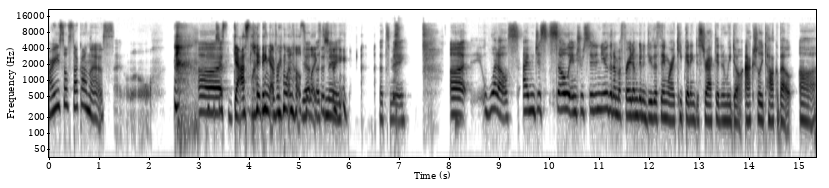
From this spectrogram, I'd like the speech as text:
Why are you still stuck on this? I don't know. Uh, Just gaslighting everyone else yep, who likes that's history. me. That's me. Uh, what else? I'm just so interested in you that I'm afraid I'm going to do the thing where I keep getting distracted and we don't actually talk about uh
